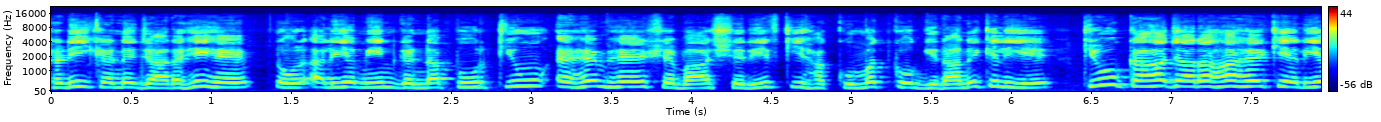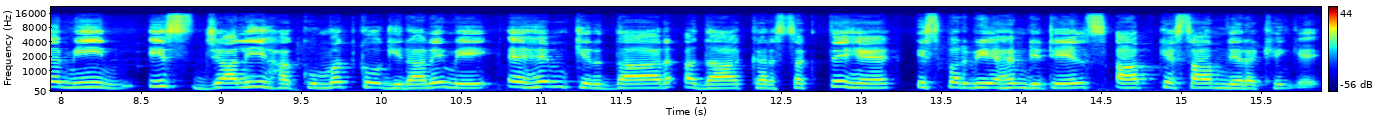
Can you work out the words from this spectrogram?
खड़ी करने जा रहे हैं? और अली अमीन गंडापुर क्यों अहम है शहबाज शरीफ की हकूमत को गिराने के लिए? क्यों कहा जा रहा है कि अली अमीन इस जाली हकूमत को गिराने में अहम किरदार अदा कर सकते हैं? इस पर भी अहम डिटेल्स आपके सामने रखेंगे।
